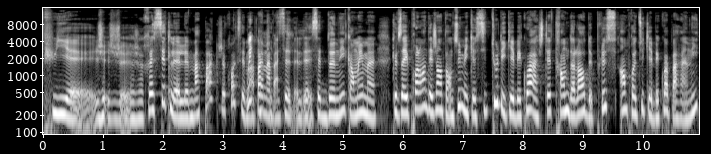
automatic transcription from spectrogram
Puis, euh, je, je, je, recite le, le, MAPAC, je crois que c'est oui, MAPAC, cette, cette, donnée quand même euh, que vous avez probablement déjà entendue, mais que si tous les Québécois achetaient 30 dollars de plus en produits québécois par année,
